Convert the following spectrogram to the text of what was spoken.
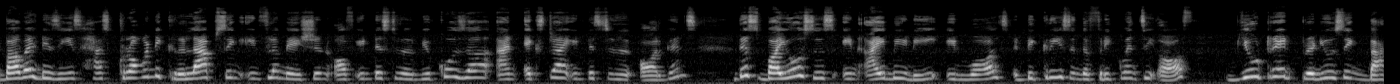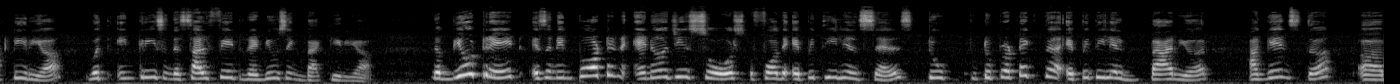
bowel disease has chronic relapsing inflammation of intestinal mucosa and extra-intestinal organs. This biosis in IBD involves a decrease in the frequency of butyrate producing bacteria with increase in the sulfate reducing bacteria. The butyrate is an important energy source for the epithelial cells to, to protect the epithelial barrier against the uh,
